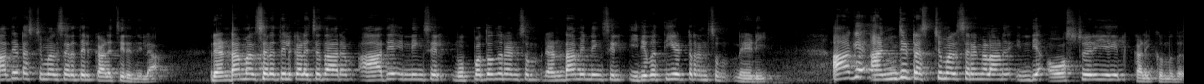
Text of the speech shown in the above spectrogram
ആദ്യ ടെസ്റ്റ് മത്സരത്തിൽ കളിച്ചിരുന്നില്ല. രണ്ടാം മത്സരത്തിൽ കളിച്ച താരം ആദ്യ ഇന്നിംഗ്സിൽ മുപ്പത്തൊന്ന് റൺസും രണ്ടാം ഇന്നിംഗ്സിൽ ഇരുപത്തിയെട്ട് റൺസും നേടി. ആകെ അഞ്ച് ടെസ്റ്റ് മത്സരങ്ങളാണ് ഇന്ത്യ ഓസ്ട്രേലിയയിൽ കളിക്കുന്നത്.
